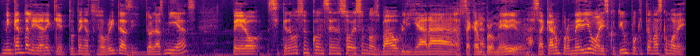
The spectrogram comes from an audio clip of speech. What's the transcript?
me encanta la idea de que tú tengas tus favoritas y yo las mías. Pero si tenemos un consenso, eso nos va a obligar a, A sacar un promedio. a sacar un promedio o a discutir un poquito más como de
